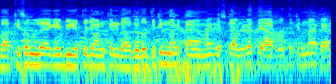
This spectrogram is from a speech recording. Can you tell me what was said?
ਬਾਕੀ ਸਾਨੂੰ ਲੈ ਕੇ ਵੀਰ ਤੋਂ ਜਾਣਕਾਰੀ ਦੱਸਦੇ ਹਾਂ ਦੁੱਧ ਕਿੰਨਾ ਕੁ ਟਾਈਮ ਹੈ, ਇਸ ਟਾਈਮ ਜਿਹੜਾ ਤਿਆਰ ਦੁੱਧ ਕਿੰਨਾ ਕੁ ਹੈ।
